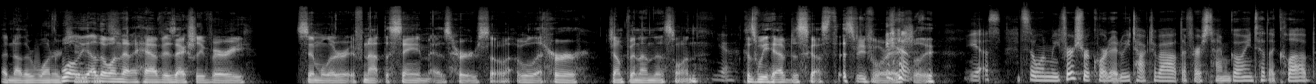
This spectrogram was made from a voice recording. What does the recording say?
another one or Well, two? the other one that I have is actually very similar, if not the same as hers. So I will let her jump in on this one. Yeah. Because we have discussed this before, actually. Yes. So when we first recorded, we talked about the first time going to the club.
